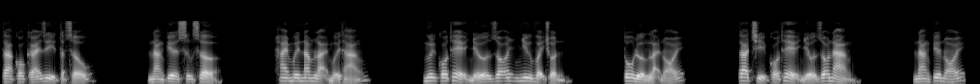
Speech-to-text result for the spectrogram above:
Ta có cái gì tật xấu? Nàng kia xứng sở hai mươi năm lại mười tháng? Ngươi có thể nhớ rõ như vậy chuẩn? Tô đường lại nói, ta chỉ có thể nhớ rõ nàng. Nàng kia nói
